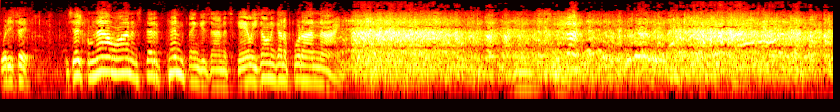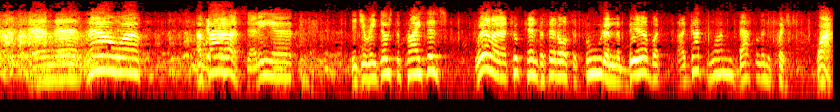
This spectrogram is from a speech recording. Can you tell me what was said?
What do you say? He says from now on, instead of ten fingers on the scale, he's only going to put on nine. and uh, now, uh, about us, Eddie. Uh, did you reduce the prices? Well, I took 10% off the food and the beer, but I got one baffling question. What?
